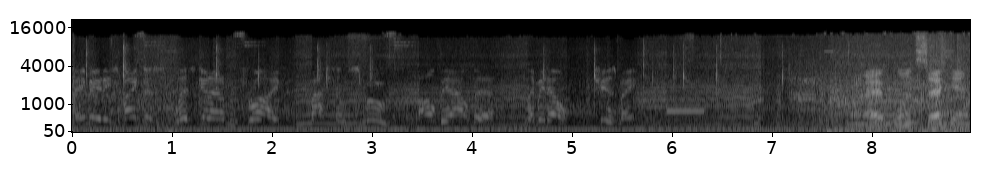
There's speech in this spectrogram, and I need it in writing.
Hey mate, it's Magnus. Let's get out and drive. Fast and smooth. I'll be out there. Let me know. Cheers, mate. Alright, one second.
